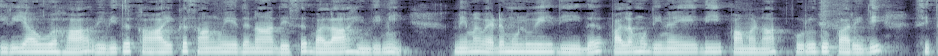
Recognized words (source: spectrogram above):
ඉරියව්ව හා විවිධ කායික සංවේදනා දෙස බලා හිඳිමි. මෙම වැඩමුළුවේදීද පළමු දිනයේදී පමණක් පුරුදු පරිදි සිත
